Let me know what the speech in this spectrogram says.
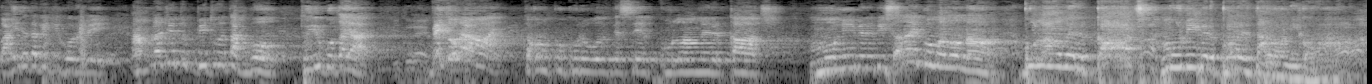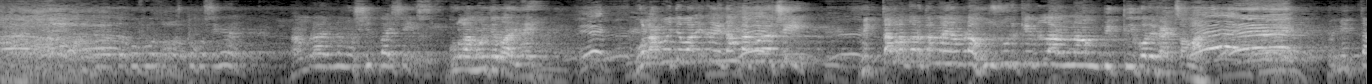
বাইরে তাকে কি করবে? আমরা যেহেতু ভিতরে থাকব তুই কোথায় আয়? ভেতরে আয়। তখন কুকুর বলতেছে গোলামের কাজ মনিবের বিছানায় ঘুমানো না, গোলামের কাজ মনিবের ঘরের দারোয়ানি করা। আমরা মুর্শিদ পাইছি, গোলাম হইতে পারি নাই। নাম বিক্রি করে মিথ্যা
